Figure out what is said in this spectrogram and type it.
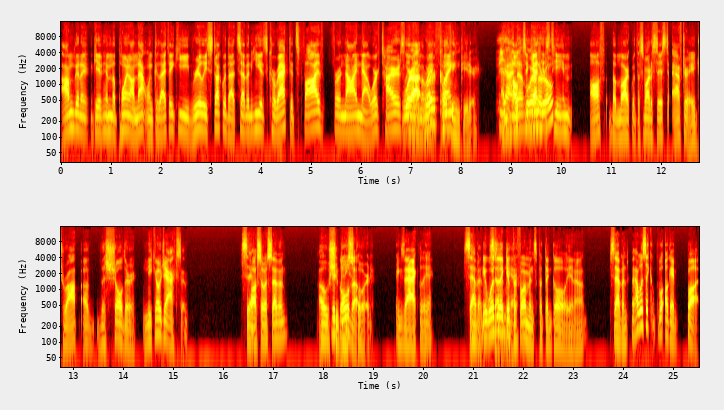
I'm going to give him the point on that one because I think he really stuck with that 7. He is correct. It's 5 for 9 now. Worked tirelessly We're down at, the we're right flank. Peter. and helped to We're get on a his roll. team off the mark with a smart assist after a drop of the shoulder. Nico Jackson. Six. Also a seven. oh, the shoot, but goal, he though. scored. Exactly. Seven. It wasn't a good yeah. performance, but the goal, you know, Seven. that was like well, okay, but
